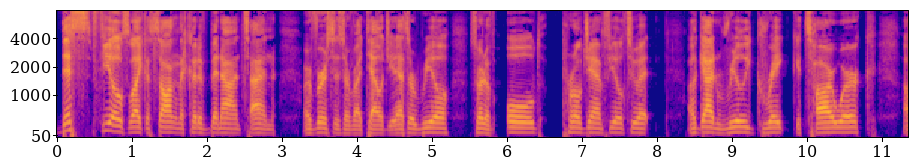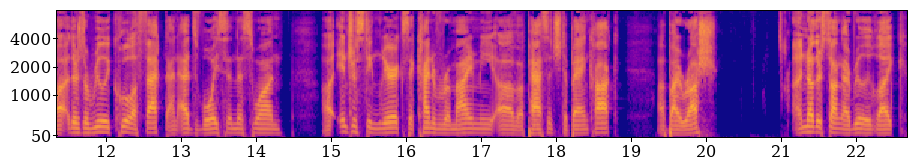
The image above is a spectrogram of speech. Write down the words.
This feels like a song that could have been on 10 or Versus or Vitalogy. It has a real sort of old Pearl Jam feel to it. Again, really great guitar work. Uh, there's a really cool effect on Ed's voice in this one. Uh, interesting lyrics that kind of remind me of A Passage to Bangkok uh, by Rush. Another song I really like.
